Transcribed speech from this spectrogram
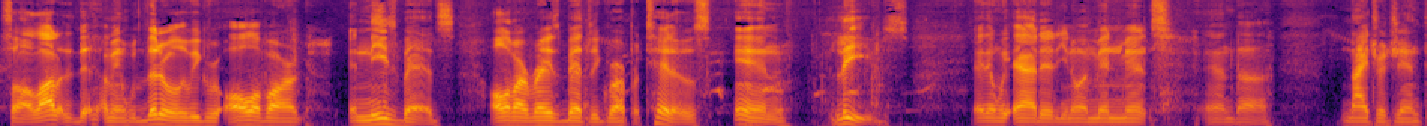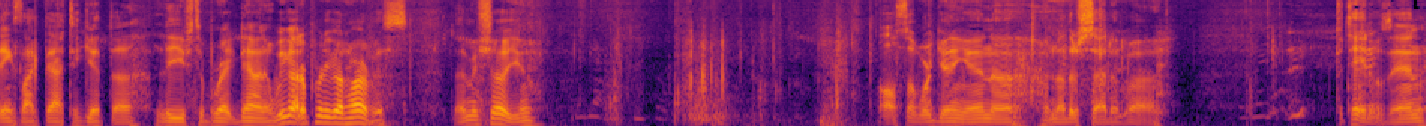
So a lot of, the, I mean, literally we grew all of our, in these beds, all of our raised beds, we grow our potatoes in leaves. And then we added, you know, amendments and uh, nitrogen, things like that to get the leaves to break down. And we got a pretty good harvest. Let me show you. Also, we're getting in uh, another set of uh, potatoes in.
